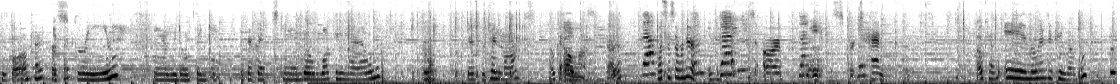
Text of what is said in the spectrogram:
food bowl. Okay, perfect. It's green, and we don't think the crickets can go walking around. There's pretend moss. Okay. Oh, moss. Got it. What's this over here? These are plants, pretend. Okay. And the lizard can go boop, boop,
